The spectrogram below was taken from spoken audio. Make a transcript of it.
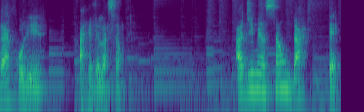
para acolher a revelação. A dimensão da fé.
